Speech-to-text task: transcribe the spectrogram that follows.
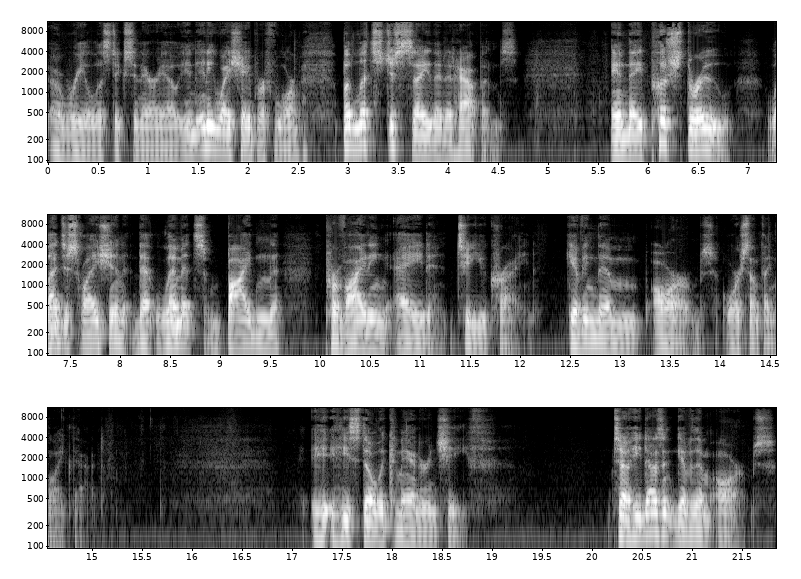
a realistic scenario in any way, shape, or form, but let's just say that it happens. And they push through legislation that limits Biden providing aid to Ukraine giving them arms or something like that. He's still the commander in chief. So he doesn't give them arms.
